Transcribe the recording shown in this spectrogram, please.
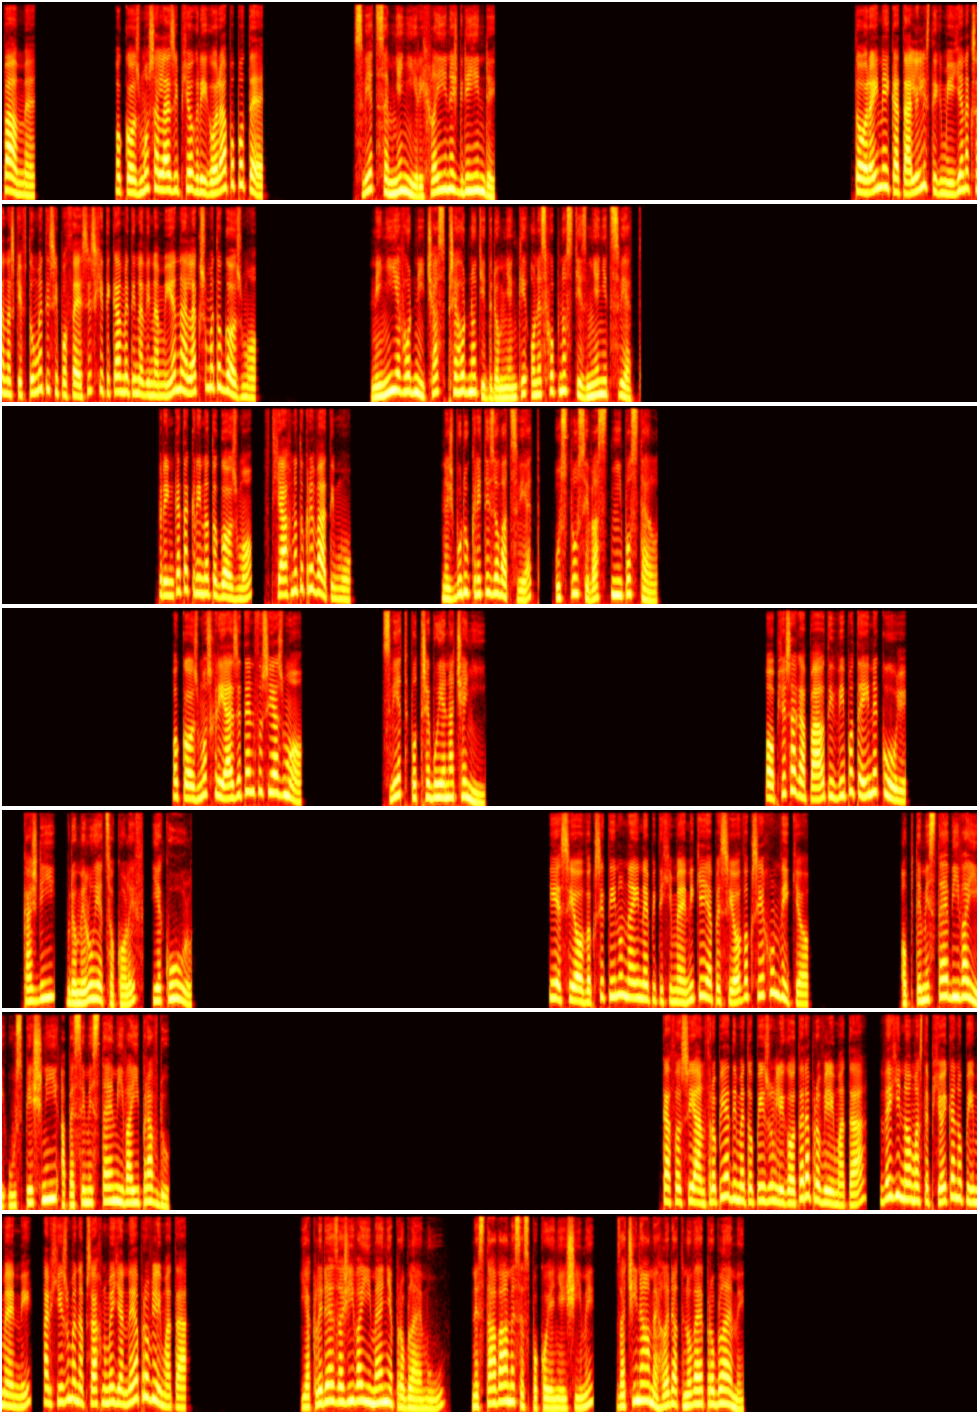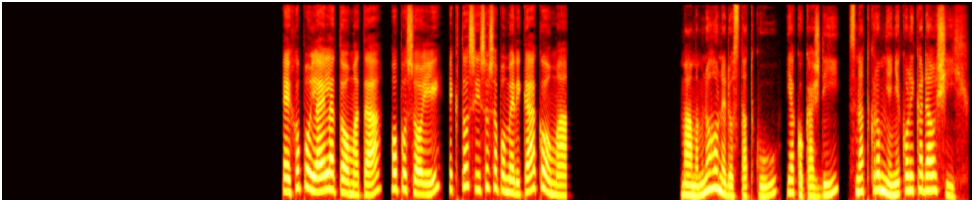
Πάμε. Ο κόσμος αλλάζει πιο γρήγορα από ποτέ. Svět se mění rychleji než kdy jindy. Τώρα είναι η κατάλληλη στιγμή για να ξανασκεφτούμε τις υποθέσεις σχετικά με την αδυναμία να αλλάξουμε τον κόσμο. Nyní je vhodný čas přehodnotit domněnky o neschopnosti změnit svět. Πριν κατακρίνω τον κόσμο, φτιάχνω το κρεβάτι μου. Než budu kritizovat svět, ustlu si vlastní postel. Ο κόσμος χρειάζεται ενθουσιασμό. Svět potřebuje nadšení. Όποιος αγαπά οτιδήποτε είναι cool. Každý, kdo miluje cokoliv, je cool. Οι αισιόδοξοι τείνουν να είναι επιτυχημένοι και οι απεσιόδοξοι έχουν δίκιο. Optimisté bývají úspěšní a pesimisté mývají pravdu. Καθώς οι άνθρωποι αντιμετωπίζουν λιγότερα προβλήματα, δεν γινόμαστε πιο ικανοποιημένοι, αρχίζουμε να ψάχνουμε για νέα προβλήματα. Jak lidé zažívají méně problémů, nestáváme se spokojenějšími, začínáme hledat nové problémy. Έχω πολλά ελαττώματα, όπως όλοι, εκτός ίσως από μερικά ακόμα. Mám mnoho nedostatků, jako každý, snad kromě několika dalších.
